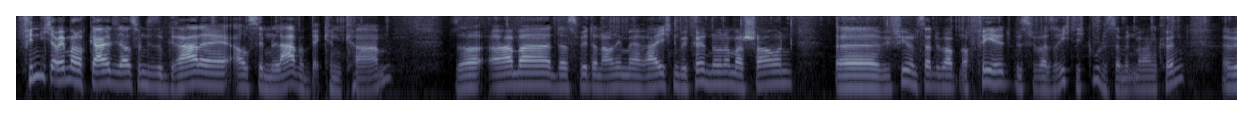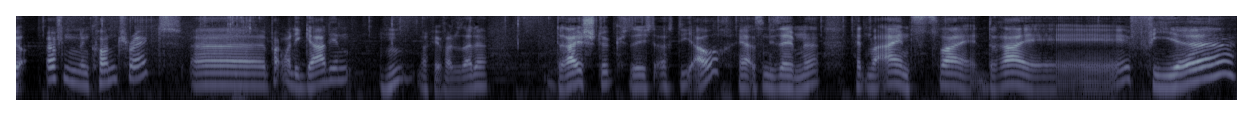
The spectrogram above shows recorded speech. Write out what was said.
Finde ich aber immer noch geil. Sieht aus, wenn die so gerade aus dem Lavabecken kam. So, aber das wird dann auch nicht mehr reichen. Wir können nur noch mal schauen, äh, wie viel uns dann überhaupt noch fehlt, bis wir was richtig Gutes damit machen können. Äh, wir öffnen den Contract. Äh, packen wir die Guardian. Hm, okay, falsche Seite. Drei Stück sehe ich. Ach, die auch? Ja, es sind dieselben, ne? Hätten wir eins, zwei, drei, vier,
